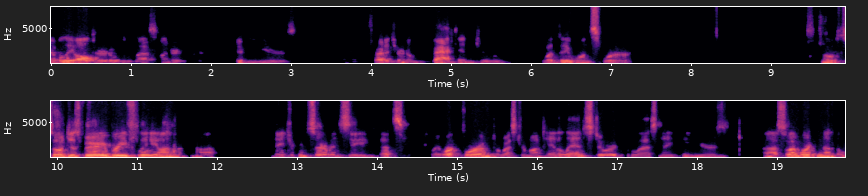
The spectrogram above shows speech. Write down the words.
heavily altered over the last 150 years, try to turn them back into what they once were. So, so just very briefly on uh, Nature Conservancy, that's I work for. I'm the Western Montana land steward for the last 19 years. Uh, so I'm working on the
